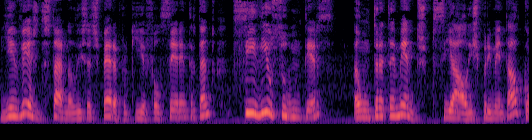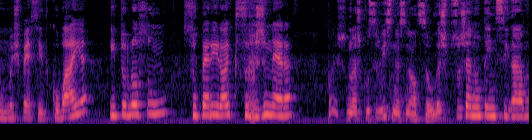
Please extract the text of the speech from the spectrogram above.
e em vez de estar na lista de espera porque ia falecer entretanto, decidiu submeter-se a um tratamento especial e experimental, como uma espécie de cobaia, e tornou-se um super-herói que se regenera. Pois, nós com o Serviço Nacional de Saúde, as pessoas já não têm necessidade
